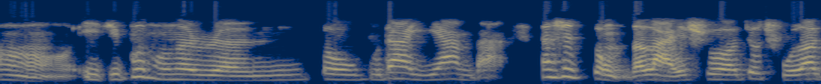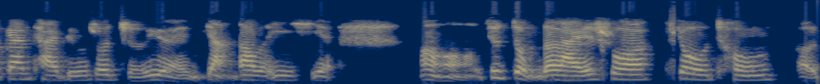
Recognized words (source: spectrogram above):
嗯，以及不同的人都不大一样吧。但是总的来说，就除了刚才比如说哲远讲到的一些，嗯，就总的来说，就从呃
